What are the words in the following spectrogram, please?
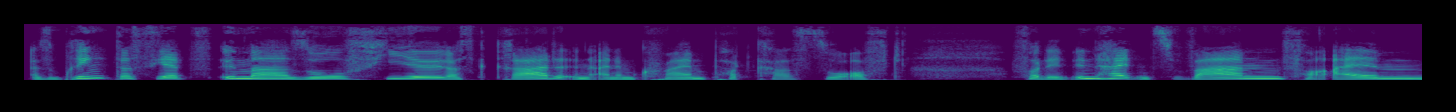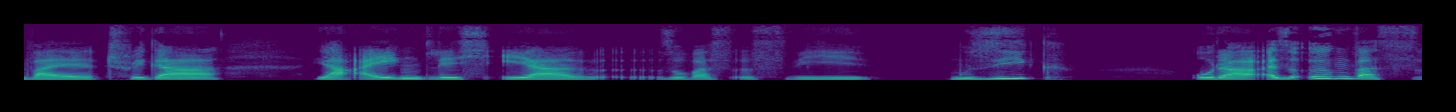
Also bringt das jetzt immer so viel, dass gerade in einem Crime-Podcast so oft vor den Inhalten zu warnen, vor allem weil Trigger ja eigentlich eher sowas ist wie Musik oder also irgendwas,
